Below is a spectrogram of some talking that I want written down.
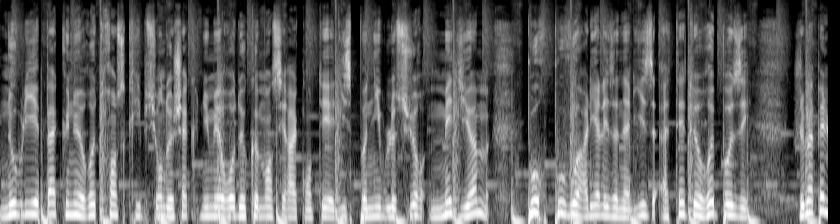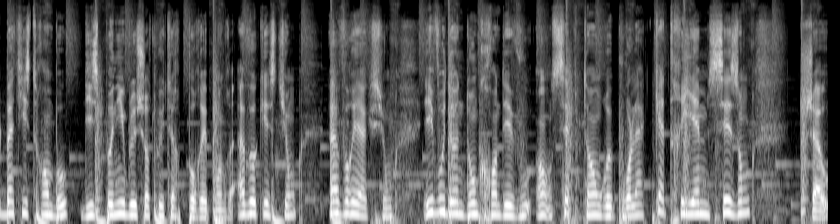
N'oubliez pas qu'une retranscription de chaque numéro de Comment c'est raconté est disponible sur Medium pour pouvoir lire les analyses à tête reposée. Je m'appelle Baptiste Rambaud, disponible sur Twitter pour répondre à vos questions, à vos réactions, et vous donne donc rendez-vous en septembre pour la quatrième saison. Ciao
